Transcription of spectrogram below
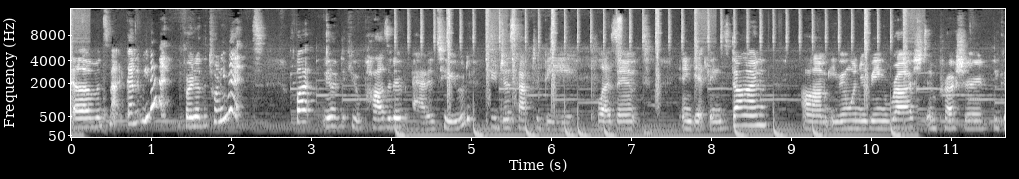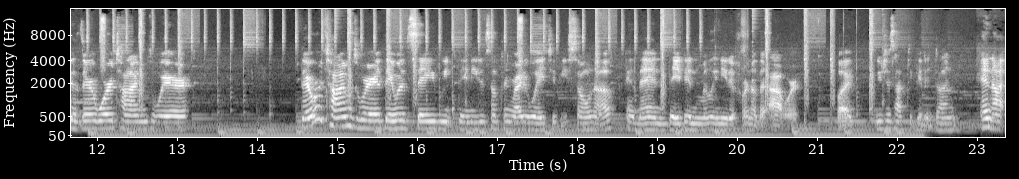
Um, it's not gonna be done for another 20 minutes. But you have to keep a positive attitude. You just have to be pleasant and get things done um, even when you're being rushed and pressured because there were times where there were times where they would say we, they needed something right away to be sewn up and then they didn't really need it for another hour but you just have to get it done and I,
